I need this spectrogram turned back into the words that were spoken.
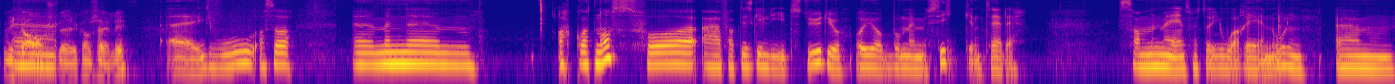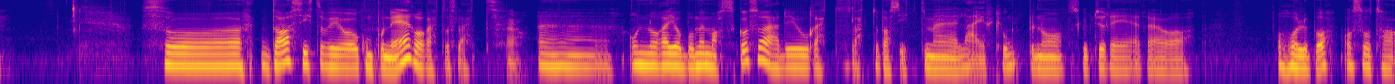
Du vil ikke uh, avsløre kanskje heller? Uh, jo, altså Men eh, akkurat nå så er jeg faktisk i lydstudio og jobber med musikken til det. Sammen med en som heter Joar Renolen. Um, så da sitter vi og komponerer, rett og slett. Ja. Uh, og når jeg jobber med masker, så er det jo rett og slett å bare sitte med leirklumpen og skulpturere og, og holde på. Og så ta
